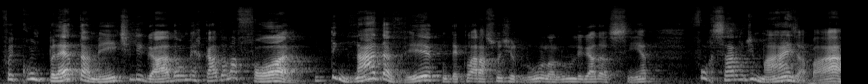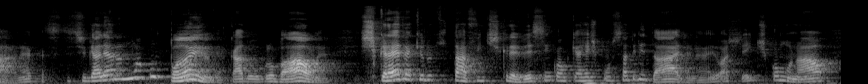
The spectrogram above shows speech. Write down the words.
foi completamente ligada ao mercado lá fora. Não tem nada a ver com declarações de Lula, Lula ligado ao centro. Forçaram demais a barra, né? Essa galera não acompanha o mercado global, né? Escreve aquilo que está a fim de escrever sem qualquer responsabilidade, né? Eu achei descomunal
